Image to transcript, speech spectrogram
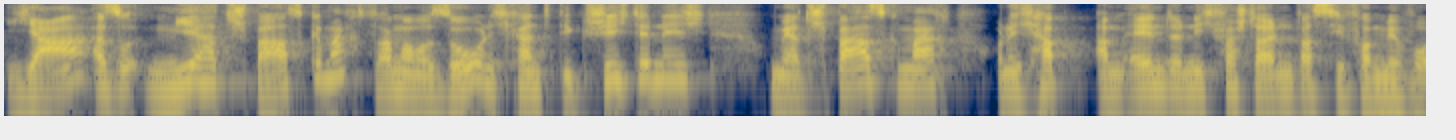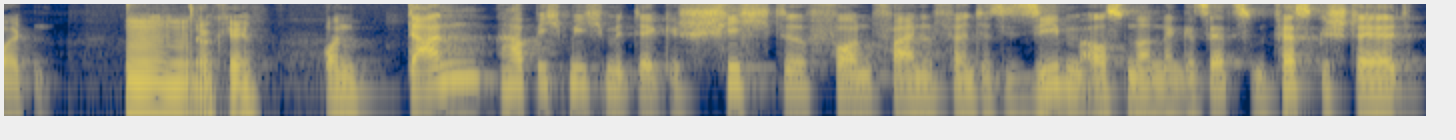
ja, also mir hat's Spaß gemacht, sagen wir mal so, und ich kannte die Geschichte nicht und mir hat's Spaß gemacht und ich habe am Ende nicht verstanden, was sie von mir wollten. Mm, okay. Und dann habe ich mich mit der Geschichte von Final Fantasy VII auseinandergesetzt und festgestellt,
